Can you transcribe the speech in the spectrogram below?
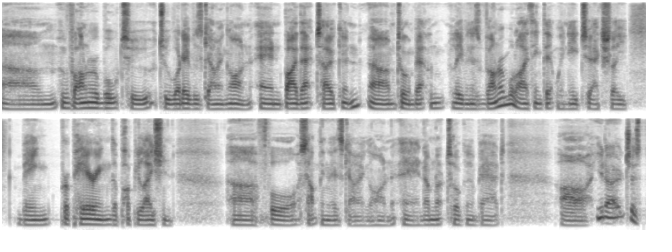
um, vulnerable to to whatever's going on. And by that token, um, talking about leaving us vulnerable, I think that we need to actually being preparing the population uh, for something that's going on. And I'm not talking about, uh, you know, just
